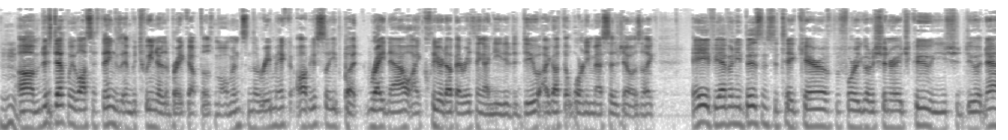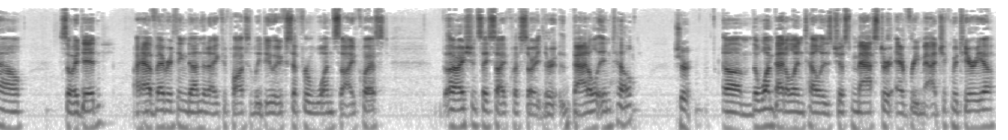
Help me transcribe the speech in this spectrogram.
Mm-hmm. Um, there's definitely lots of things in between there to break up those moments in the remake, obviously. But right now, I cleared up everything I needed to do. I got the warning message that was like hey, if you have any business to take care of before you go to Shinra HQ, you should do it now. So I did. I have everything done that I could possibly do, except for one side quest. Uh, I shouldn't say side quest. Sorry, the battle intel. Sure. Um, the one battle intel is just master every magic materia,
